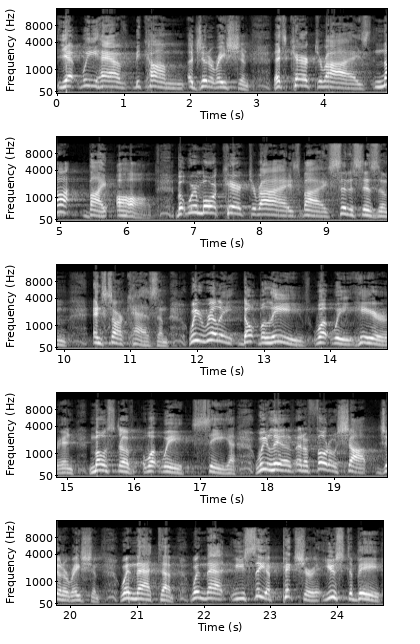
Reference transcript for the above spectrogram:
yet we have become a generation that's characterized not by awe, but we're more characterized by cynicism and sarcasm. We really don't believe what we hear and most of what we see. We live in a Photoshop generation. When that, uh, when that, you see a picture, it used to be,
